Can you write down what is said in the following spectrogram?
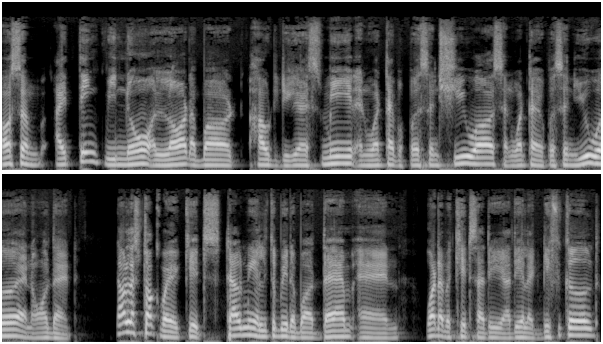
Awesome. I think we know a lot about how did you guys meet and what type of person she was and what type of person you were and all that. Now let's talk about your kids. Tell me a little bit about them and what of kids are they? Are they like difficult?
